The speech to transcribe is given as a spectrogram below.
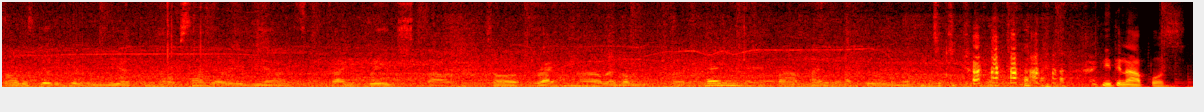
tallest buildings here in Riyadh, Kingdom of Saudi Arabia, Sky Bridge Tower. So right now, we're going to heading pa. I'm gonna tour you. Hindi tinapos.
